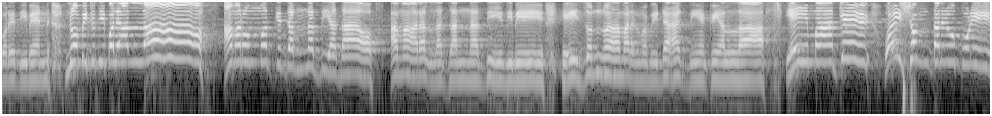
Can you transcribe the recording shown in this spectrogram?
করে দিবেন। নবী যদি বলে আল্লাহ, আমার উম্মতকে জান্নাত দিয়া দাও, আমার আল্লাহ জান্নাত দিয়ে দিবে। এই জন্য আমার নবী ডাক দিয়ে কে আল্লাহ, এই মাকে ওই সন্তানের উপরের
